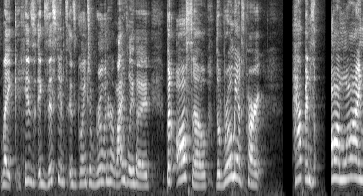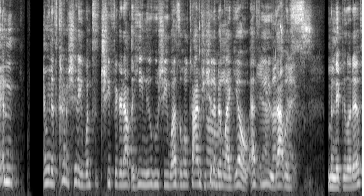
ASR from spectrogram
like his existence is going to ruin her livelihood. But also, the romance part happens online and I mean, it's kind of shitty. Once she figured out that he knew who she was the whole time, she should have Oh. been like, "Yo, f Yeah, you." That was yikes. manipulative.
